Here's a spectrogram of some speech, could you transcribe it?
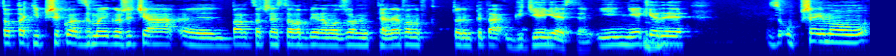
to taki przykład z mojego życia. Y, bardzo często odbieram od żony telefon, w którym pyta, gdzie jestem. I niekiedy z uprzejmą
